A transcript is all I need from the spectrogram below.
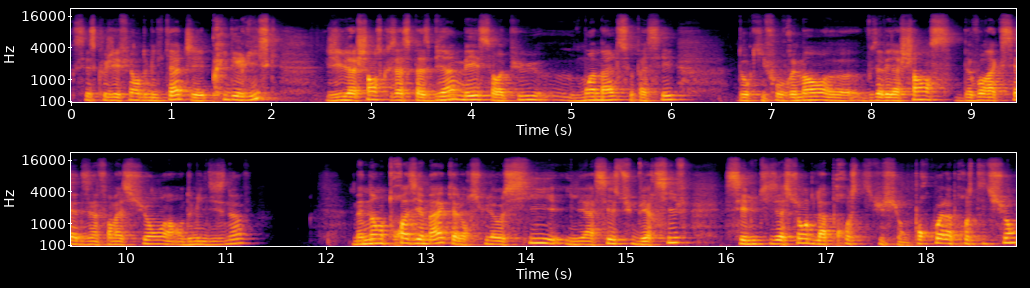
c'est ce que j'ai fait en 2004, j'ai pris des risques. J'ai eu la chance que ça se passe bien, mais ça aurait pu euh, moins mal se passer. Donc il faut vraiment, vous avez la chance d'avoir accès à des informations en 2019. Maintenant, troisième acte, alors celui-là aussi, il est assez subversif, c'est l'utilisation de la prostitution. Pourquoi la prostitution?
